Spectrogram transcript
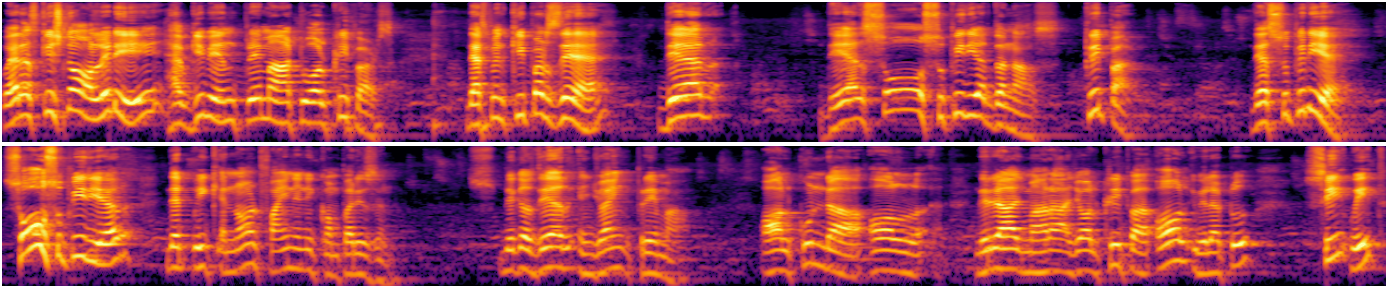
Whereas Krishna already have given prema to all creepers. That's when keepers there, they are, they are so superior than us. Creeper. They are superior. So superior that we cannot find any comparison. Because they are enjoying prema. All kunda, all Giriraj, Maharaj, all Kripa, all you will have to see with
